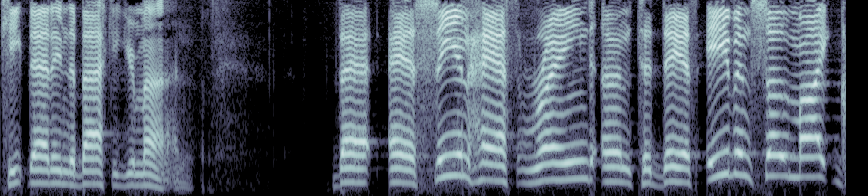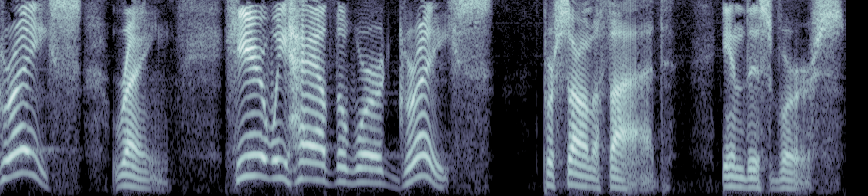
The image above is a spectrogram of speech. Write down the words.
Keep that in the back of your mind. That as sin hath reigned unto death, even so might grace reign. Here we have the word grace personified in this verse.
